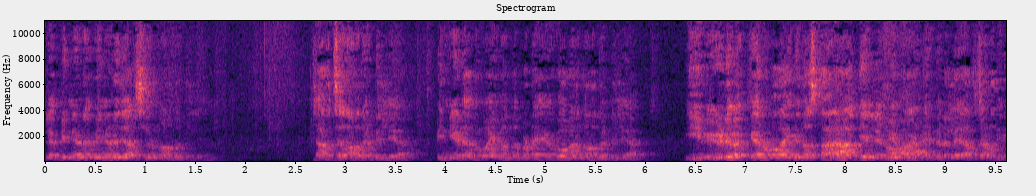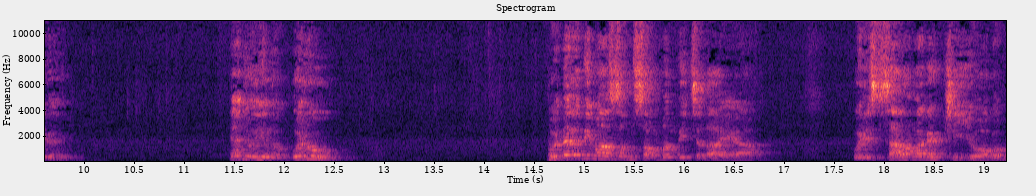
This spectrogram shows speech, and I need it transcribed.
ഇല്ല പിന്നീട് പിന്നീട് ചർച്ചയൊന്നും നടന്നിട്ടില്ല. ചർച്ച നടന്നിട്ടില്ല. പിന്നീട് അതുമായി ബന്ധപ്പെട്ട ഏകോപനം നടന്നിട്ടില്ല. ഈ വീട് വെക്കാനുള്ളതായിരിക്കുന്ന സ്ഥലം ആദ്യം ലഭ്യമാകട്ടെ എന്നിട്ടല്ലേ ചർച്ച നടത്തിയിട്ട് ഞാൻ ചോദിക്കുന്നു ഒരു പുനരധിവാസം സംബന്ധിച്ചതായ ഒരു സർവകക്ഷി യോഗം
